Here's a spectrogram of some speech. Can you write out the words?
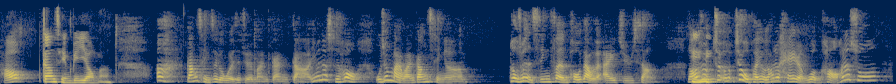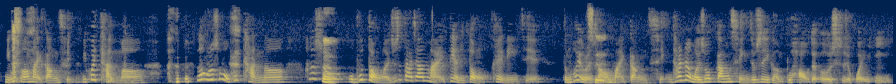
好，钢琴必要吗？啊，钢琴这个我也是觉得蛮尴尬，因为那时候我就买完钢琴啊，那我就很兴奋，po 在我的 IG 上，然后就就就我朋友他就黑人问号，他就说，你为什么要买钢琴？你会弹吗？然后我就说我会弹呢，他就说我不懂哎，就是大家买电动可以理解，怎么会有人想要买钢琴？他认为说钢琴就是一个很不好的儿时回忆。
